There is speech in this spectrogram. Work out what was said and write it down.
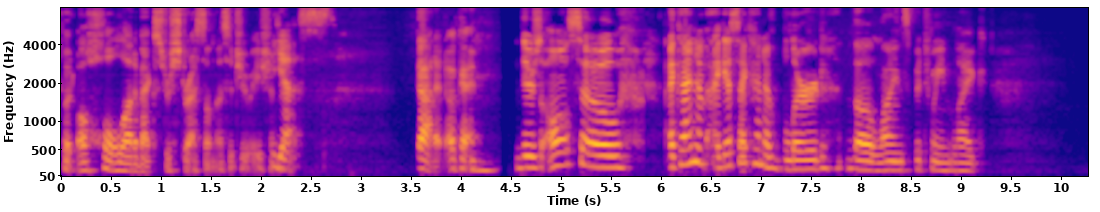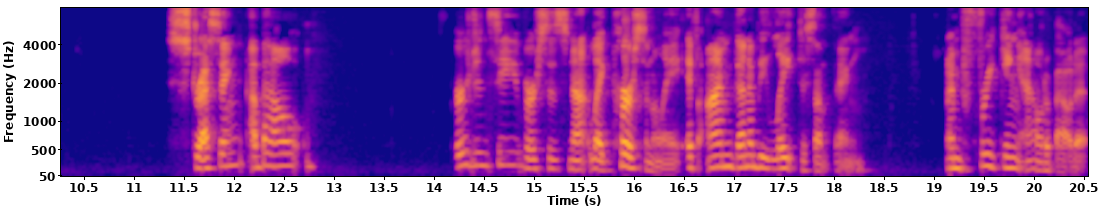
put a whole lot of extra stress on the situation. yes Got it. Okay. There's also I kind of I guess I kind of blurred the lines between like stressing about urgency versus not like personally. If I'm going to be late to something, I'm freaking out about it.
